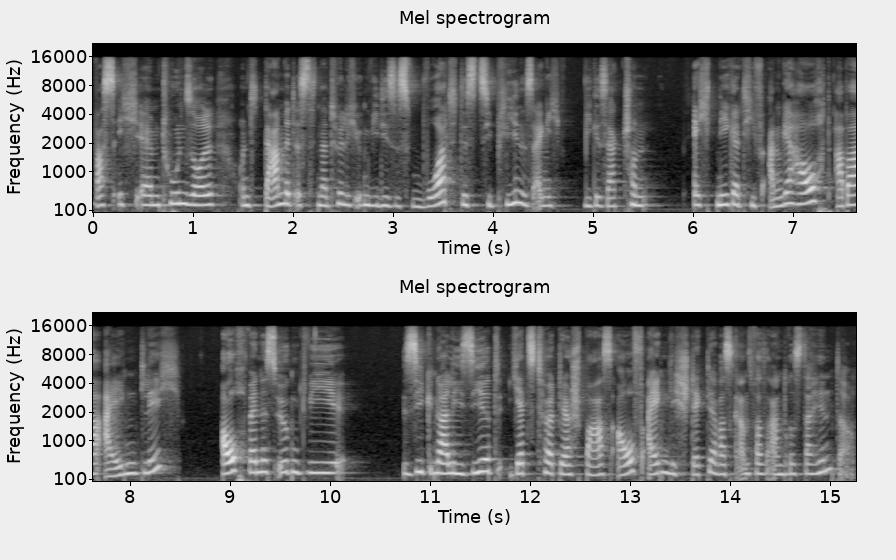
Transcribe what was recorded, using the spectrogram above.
was ich ähm, tun soll. Und damit ist natürlich irgendwie dieses Wort Disziplin, ist eigentlich, wie gesagt, schon echt negativ angehaucht. Aber eigentlich, auch wenn es irgendwie signalisiert, jetzt hört der Spaß auf, eigentlich steckt ja was ganz was anderes dahinter.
